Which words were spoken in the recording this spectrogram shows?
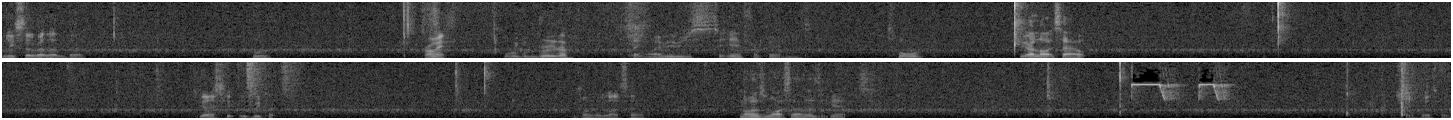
The least said about that, the better. Hmm. Right. What are we going to do then? I think maybe we just sit here for a bit and talk. You got lights out. To be honest, we, we don't. We can't go lights out. Not as lights out as it gets. Actually, that's what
